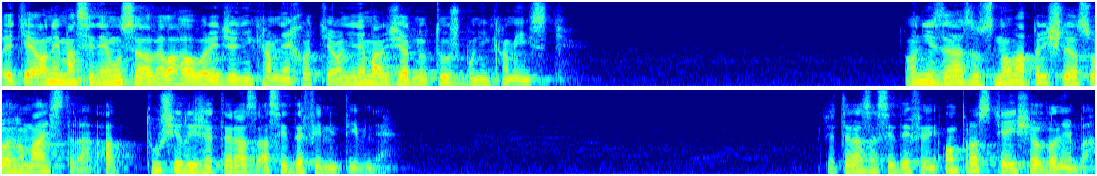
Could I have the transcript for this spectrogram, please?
Viete, on im asi nemusel veľa hovoriť, že nikam nechodte. Oni nemali žiadnu túžbu nikam ísť. Oni zrazu znova prišli o svojho majstra a tušili, že teraz asi definitívne. Že teraz asi definitívne. On proste išiel do neba.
